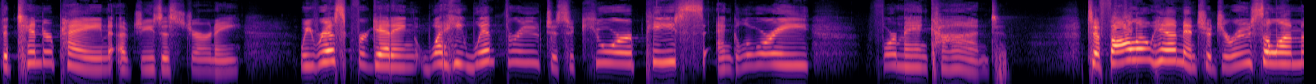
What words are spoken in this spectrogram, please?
the tender pain of Jesus' journey, we risk forgetting what he went through to secure peace and glory for mankind. to follow him into Jerusalem,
